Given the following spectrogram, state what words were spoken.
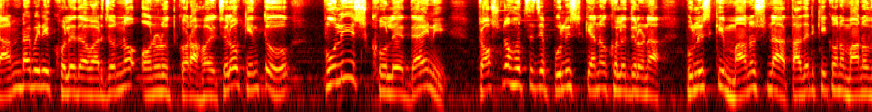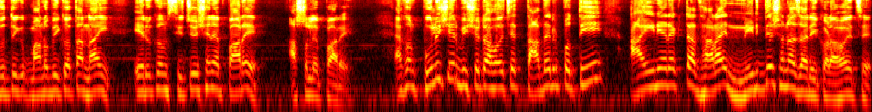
ডান্ডাবেরি খুলে দেওয়ার জন্য অনুরোধ করা হয়েছিল, কিন্তু পুলিশ খুলে দেয়নি। প্রশ্ন হচ্ছে যে পুলিশ কেন খুলে দিল না? পুলিশ কি মানুষ না? তাদের কি কোনো মানবিক, মানবিকতা নাই? এরকম সিচুয়েশনে পারে? আসলে পারে। এখন পুলিশের বিষয়টা হয়েছে, তাদের প্রতি আইনের একটা ধারায় নির্দেশনা জারি করা হয়েছে।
